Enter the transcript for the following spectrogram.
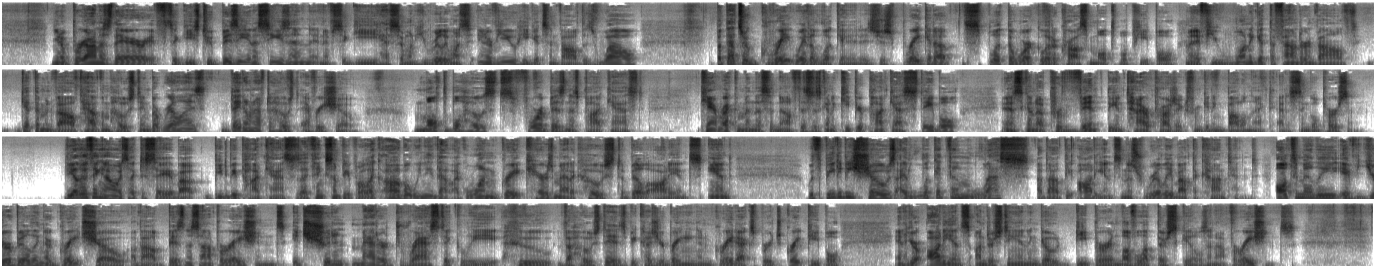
you know, Brianna's there if Sagi's too busy in a season, and if Sagi has someone he really wants to interview, he gets involved as well. But that's a great way to look at it is just break it up, split the workload across multiple people. And if you want to get the founder involved, get them involved, have them hosting, but realize they don't have to host every show. Multiple hosts for a business podcast. Can't recommend this enough. This is going to keep your podcast stable and it's going to prevent the entire project from getting bottlenecked at a single person. The other thing I always like to say about B2B podcasts is I think some people are like, oh, but we need that like one great charismatic host to build audience. And with B2B shows, I look at them less about the audience and it's really about the content. Ultimately, if you're building a great show about business operations, it shouldn't matter drastically who the host is because you're bringing in great experts, great people, and your audience understand and go deeper and level up their skills and operations.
